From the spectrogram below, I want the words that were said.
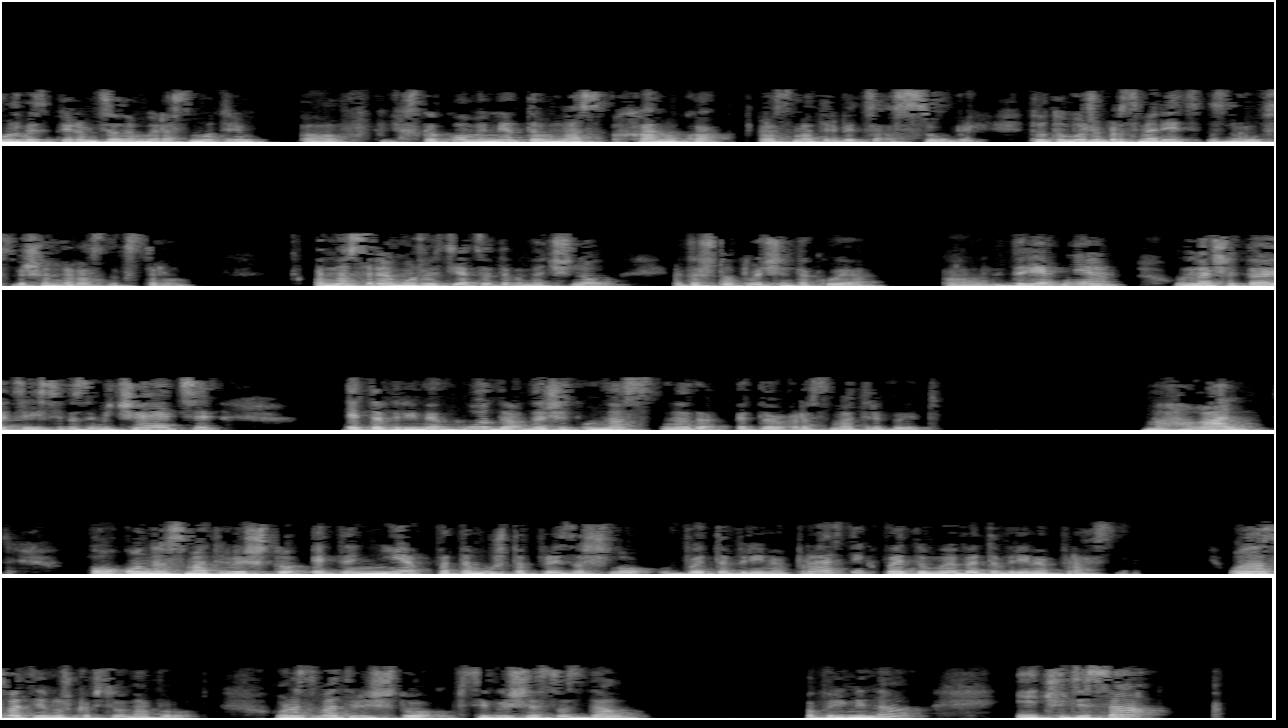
может быть, первым делом мы рассмотрим, э, с какого момента у нас Ханука рассматривается особый. Тут мы можем просмотреть с двух совершенно разных сторон. Одна сторона, может быть, я с этого начну. Это что-то очень такое э, древнее. У нас считается, если вы замечаете, это время года, значит, у нас надо это рассматривает Магараль. Он рассматривает, что это не потому, что произошло в это время праздник, поэтому мы в это время праздник. Он рассматривает немножко все наоборот. Он рассматривает, что Всевышний создал времена, и чудеса,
